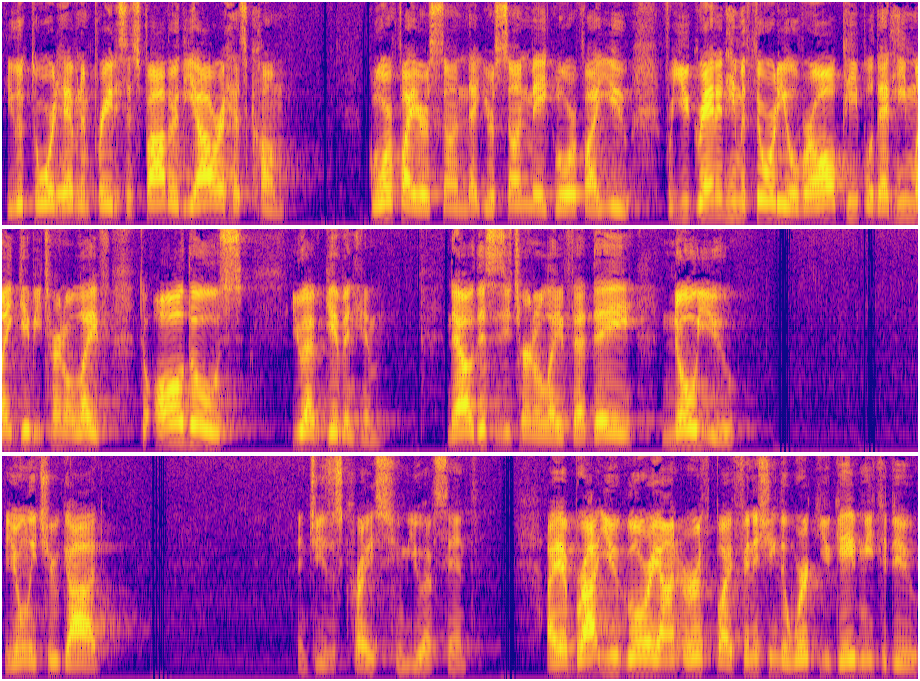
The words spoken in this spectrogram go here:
He looked toward heaven and prayed. He says, Father, the hour has come. Glorify your Son, that your Son may glorify you. For you granted him authority over all people, that he might give eternal life to all those you have given him. Now, this is eternal life, that they know you, the only true God, and Jesus Christ, whom you have sent. I have brought you glory on earth by finishing the work you gave me to do.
